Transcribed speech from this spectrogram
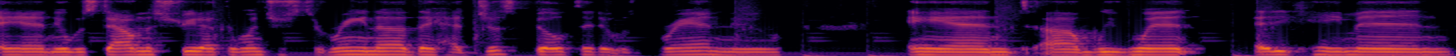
and it was down the street at the Wintrust Arena. They had just built it; it was brand new, and um, we went. Eddie came in,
